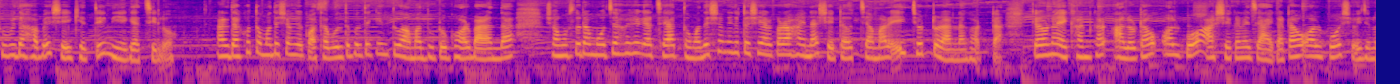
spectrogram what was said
সুবিধা হবে, সেই ক্ষেত্রেই নিয়ে গেছিল। আর দেখো তোমাদের সঙ্গে কথা বলতে বলতে কিন্তু আমার দুটো ঘর, বারান্দা সমস্তটা মোচা হয়ে গেছে। আর তোমাদের সঙ্গে যেটা শেয়ার করা হয় না, সেটা হচ্ছে আমার এই ছোট্ট রান্নাঘরটা। কেননা এখানকার আলোটাও অল্প আর সেখানে জায়গাটাও অল্প, সেই জন্য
